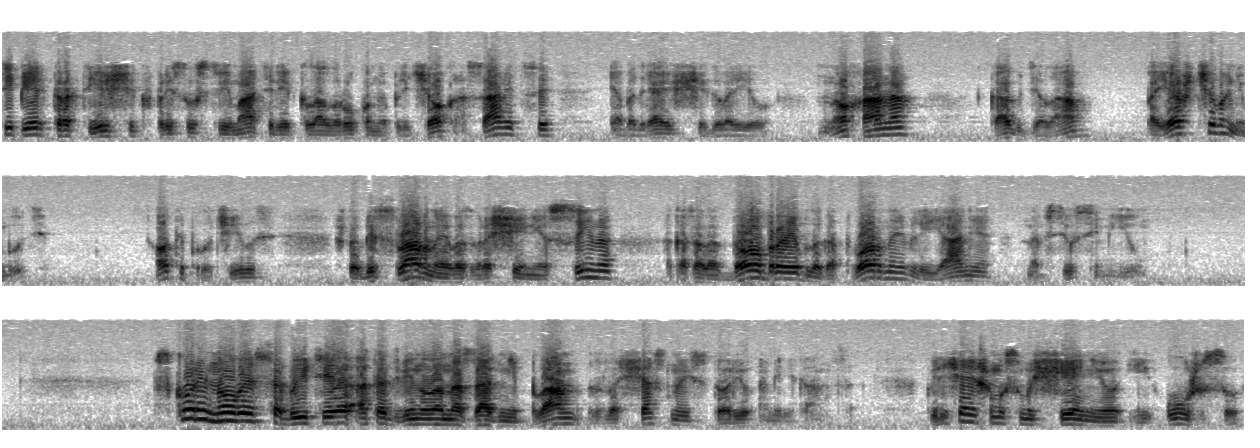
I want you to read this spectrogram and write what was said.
теперь трактирщик в присутствии матери клал руку на плечо красавицы и ободряюще говорил, «Ну, Хана, как дела? Поешь чего-нибудь?» Вот и получилось, что бесславное возвращение сына — оказала доброе, благотворное влияние на всю семью. Вскоре новое событие отодвинуло на задний план злосчастную историю американца. К величайшему смущению и ужасу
